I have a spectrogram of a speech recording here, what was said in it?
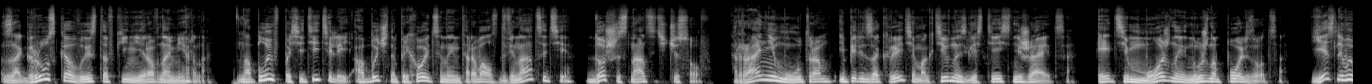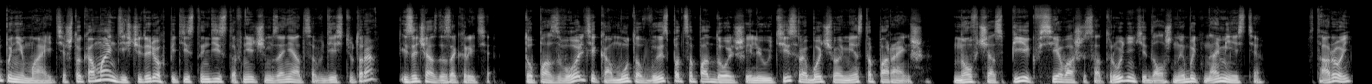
Загрузка выставки неравномерна. Наплыв посетителей обычно приходится на интервал с 12 до 16 часов. Ранним утром и перед закрытием активность гостей снижается. Этим можно и нужно пользоваться. Если вы понимаете, что команде из 4-5 стендистов нечем заняться в 10 утра и за час до закрытия, то позвольте кому-то выспаться подольше или уйти с рабочего места пораньше. Но в час пик все ваши сотрудники должны быть на месте. Второй.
